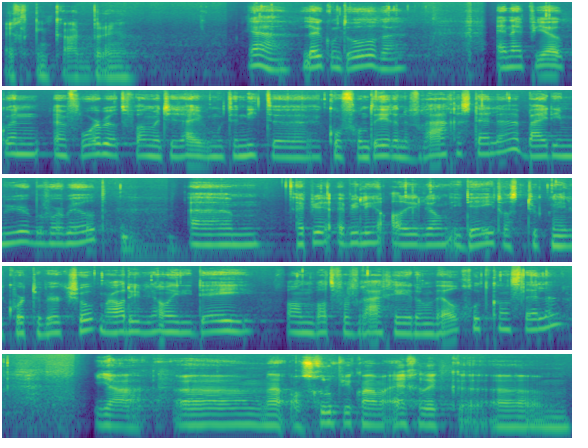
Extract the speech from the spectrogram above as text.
eigenlijk in kaart brengen. Ja, leuk om te horen. En heb je ook een, een voorbeeld van, want je zei we moeten niet confronterende vragen stellen, bij die muur bijvoorbeeld. Um, heb je, hebben jullie, al jullie een idee, het was natuurlijk een hele korte workshop, maar hadden jullie al een idee van wat voor vragen je dan wel goed kan stellen? Ja, um, nou, als groepje kwamen eigenlijk, um,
